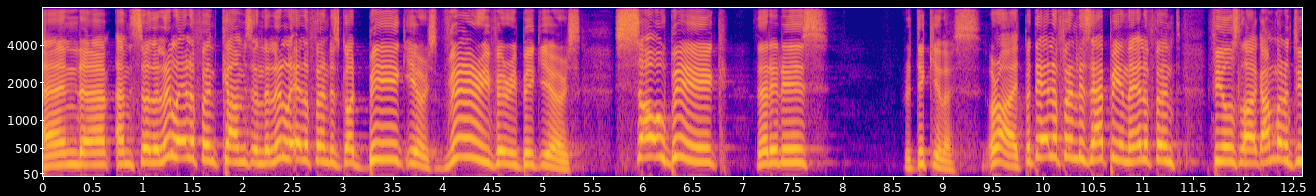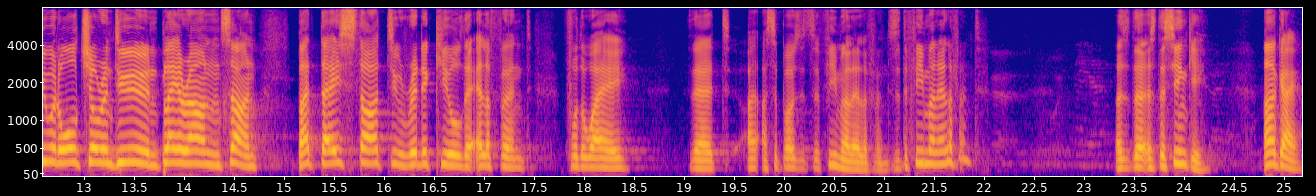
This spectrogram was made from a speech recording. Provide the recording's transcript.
and, uh, and so the little elephant comes, and the little elephant has got big ears, very, very big ears. So big that it is ridiculous. All right, but the elephant is happy, and the elephant feels like, I'm going to do what all children do and play around and so on. But they start to ridicule the elephant for the way that, I, I suppose it's a female elephant. Is it a female elephant? Is the, is the sinky? Okay.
